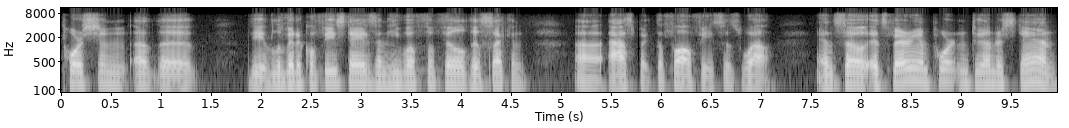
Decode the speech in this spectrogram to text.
portion of the the Levitical feast days, and he will fulfill the second uh, aspect, the fall feast as well. And so it's very important to understand,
